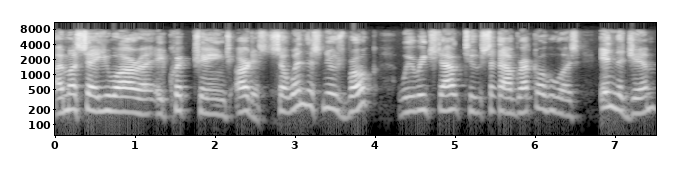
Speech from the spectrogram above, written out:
I must say, you are a, a, quick change artist. So when this news broke, we reached out to Sal Greco, who was in the gym.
